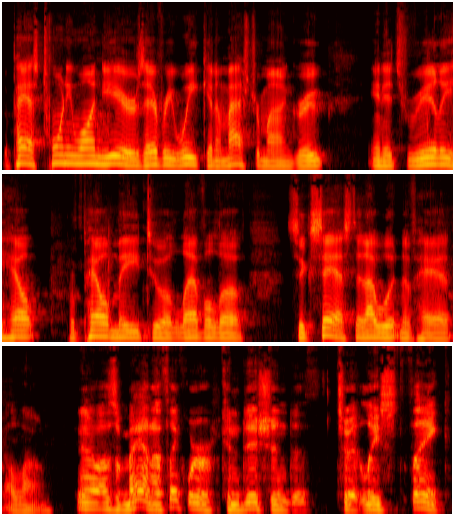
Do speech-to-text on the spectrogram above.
the past 21 years every week in a mastermind group, and it's really helped propel me to a level of success that I wouldn't have had alone. You know, as a man, I think we're conditioned to, to at least think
